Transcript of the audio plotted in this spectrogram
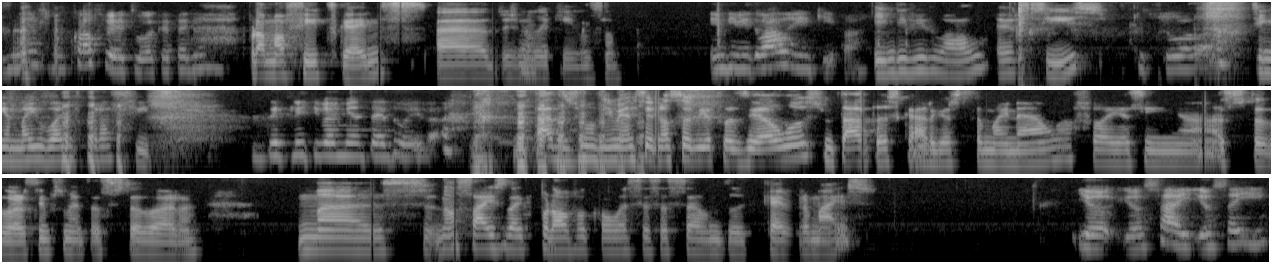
Mesmo. Qual foi a tua, Catarina? Promo Fit Games ah, 2015. Individual ou em equipa? Individual, RX, Que tinha meio ano de crossfit. Definitivamente é doida. Metade dos movimentos eu não sabia fazê-los, metade das cargas também não. Foi assim assustador, simplesmente assustador. Mas não sais da prova com a sensação de quero mais? Eu, eu saí, eu saí.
